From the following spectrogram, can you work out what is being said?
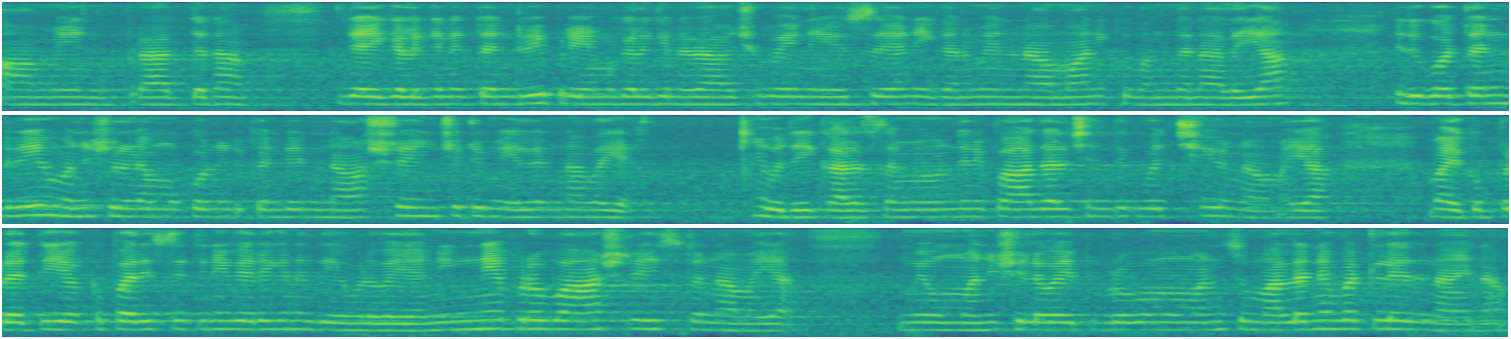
ఆమెన్. ప్రార్థన దయగలిగిన తండ్రి ప్రేమ కలిగిన రాజువైన యేసయ్య నీ ఘనమైన నామానికి వందనాలయ్యా. ఇదిగో తండ్రి మనుషులు నమ్ముకున్నటి కంటే నిన్ను ఆశ్రయించుటి మేలన్నావయ్యా ఉదయకాల సమయం నీ పాదాల వచ్చి ఉన్నామయ్యా. మా యొక్క ప్రతి ఒక్క పరిస్థితిని వెరిగిన దేవుడవయ్యా. నిన్నే ప్రభు ఆశ్రయిస్తున్నామయ్యా. మేము మనుషుల వైపు ప్రభు మా మనసు మళ్ళనివ్వట్లేదు నాయన.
